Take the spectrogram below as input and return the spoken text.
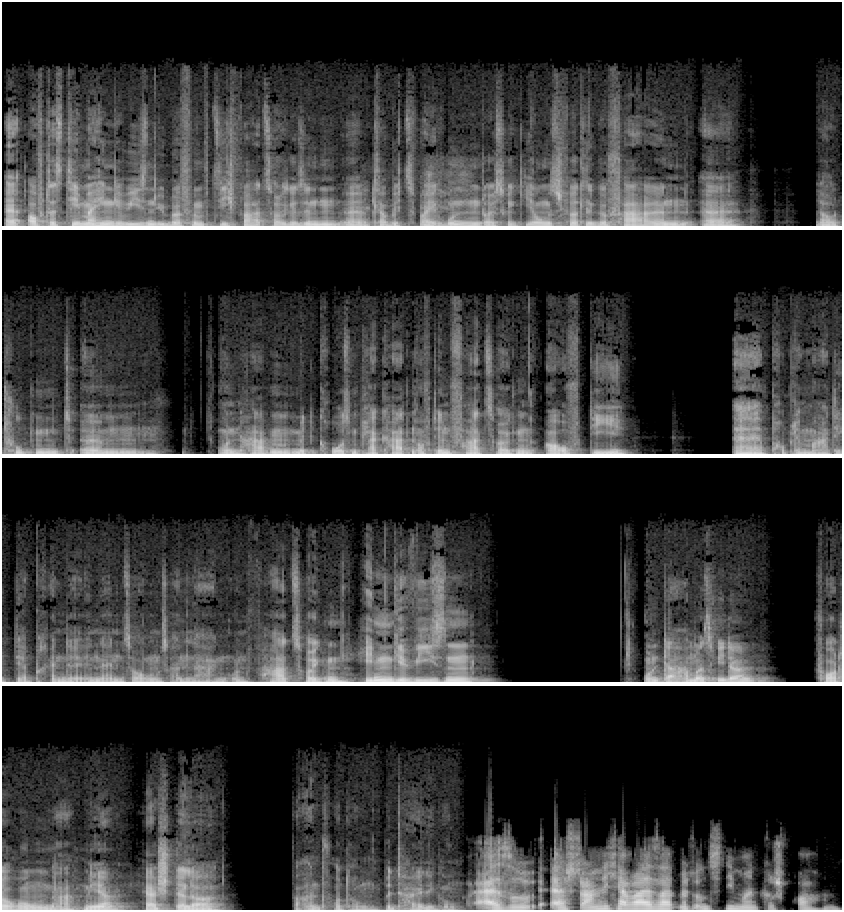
äh, auf das Thema hingewiesen. Über 50 Fahrzeuge sind, äh, glaube ich, zwei Runden durchs Regierungsviertel gefahren, äh, laut hupend, ähm, und haben mit großen Plakaten auf den Fahrzeugen auf die äh, Problematik der Brände in Entsorgungsanlagen und Fahrzeugen hingewiesen. Und da haben wir es wieder. Forderungen nach mehr Verantwortung, Beteiligung. Also erstaunlicherweise hat mit uns niemand gesprochen.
